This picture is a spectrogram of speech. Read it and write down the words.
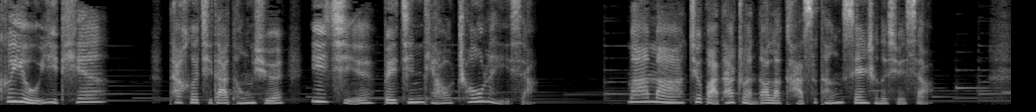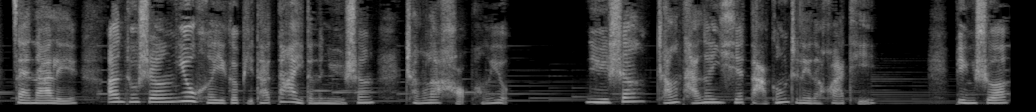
可有一天，他和其他同学一起被金条抽了一下，妈妈就把他转到了卡斯滕先生的学校，在那里，安徒生又和一个比他大一点的女生成了好朋友，女生常谈论一些打工之类的话题。并说，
